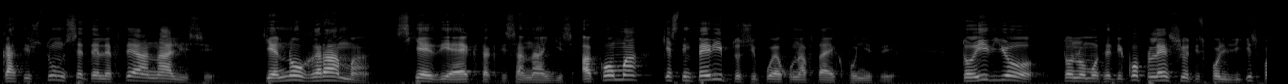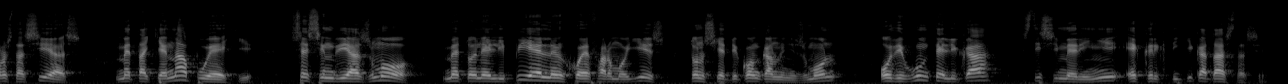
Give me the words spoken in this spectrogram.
καθιστούν σε τελευταία ανάλυση κενό γράμμα σχέδια έκτακτης ανάγκης, ακόμα και στην περίπτωση που έχουν αυτά εκπονηθεί. Το ίδιο το νομοθετικό πλαίσιο της πολιτικής προστασίας με τα κενά που έχει, σε συνδυασμό με τον ελλειπή έλεγχο εφαρμογής των σχετικών κανονισμών, οδηγούν τελικά στη σημερινή εκρηκτική κατάσταση.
